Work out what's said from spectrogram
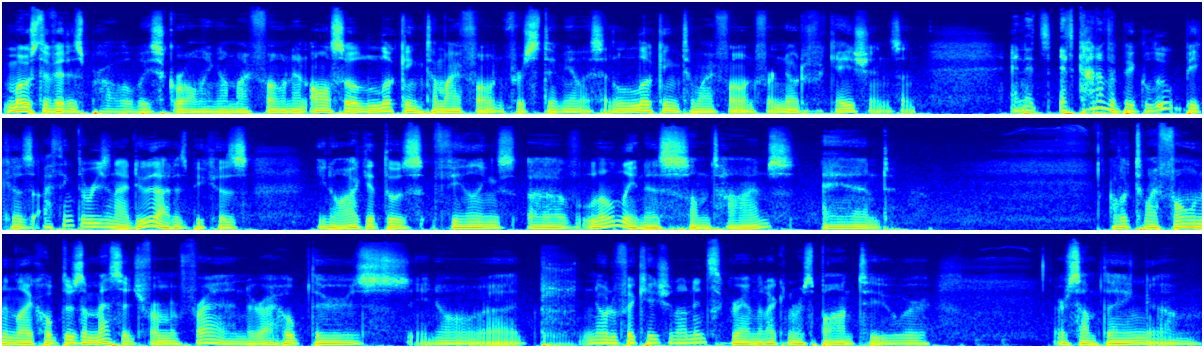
most of it is probably scrolling on my phone and also looking to my phone for stimulus and looking to my phone for notifications. And and it's it's kind of a big loop because I think the reason I do that is because you know I get those feelings of loneliness sometimes and I look to my phone and like hope there's a message from a friend or I hope there's you know a notification on Instagram that I can respond to or or something. Um,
